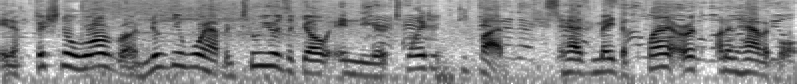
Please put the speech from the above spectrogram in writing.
In a fictional world a nuclear war happened two years ago in the year 2055, it has made the planet Earth uninhabitable.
